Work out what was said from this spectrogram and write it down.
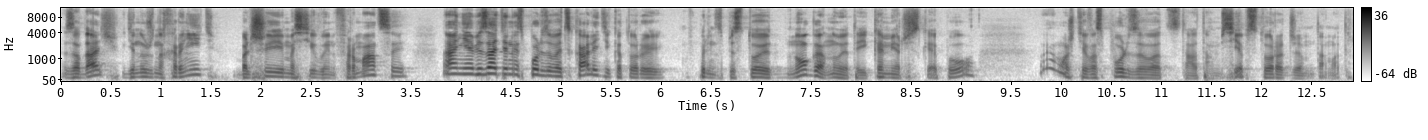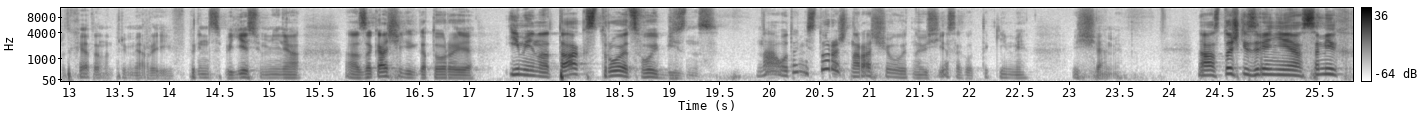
задач, где нужно хранить большие массивы информации. А не обязательно использовать Scality, который, в принципе, стоит много, ну это и коммерческое ПО. Вы можете воспользоваться да, там, SEP Storage там, от Red Hat, например. И, в принципе, есть у меня а, заказчики, которые именно так строят свой бизнес. Да, вот они storage наращивают на UCS вот такими вещами. Да, с точки зрения самих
